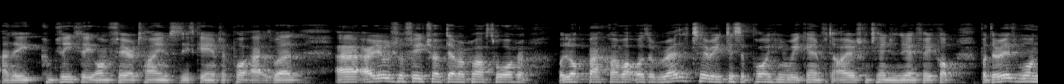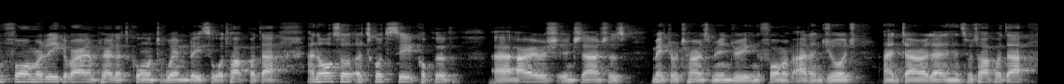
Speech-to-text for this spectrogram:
and the completely unfair times these games are put at as well. Uh, our usual feature of Dem Across the Water will look back on what was a relatively disappointing weekend for the Irish contingent in the FA Cup. But there is one former League of Ireland player that's going to Wembley, so we'll talk about that. And also, it's good to see a couple of uh, Irish internationals make their returns from injury in the form of Alan Judge and Darragh Lenihan. So we'll talk about that.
